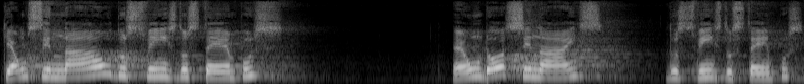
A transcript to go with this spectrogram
que é um sinal dos fins dos tempos, é um dos sinais dos fins dos tempos,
